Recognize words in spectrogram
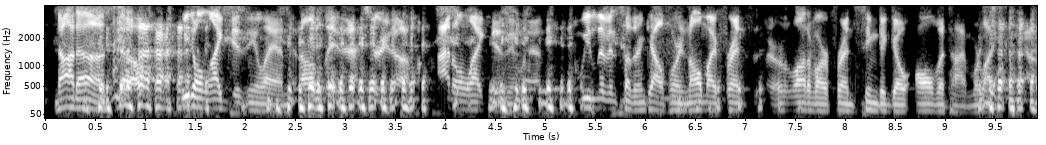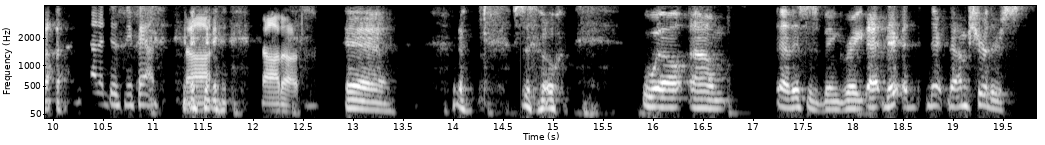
Not us. No, we don't like Disneyland. And I'll say that straight up. I don't like Disneyland. We live in Southern California, and all my friends, or a lot of our friends, seem to go all the time. We're like, not a disney fan Not- not us. yeah. So, well, um, yeah, this has been great. Uh, there, there, I'm sure there's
